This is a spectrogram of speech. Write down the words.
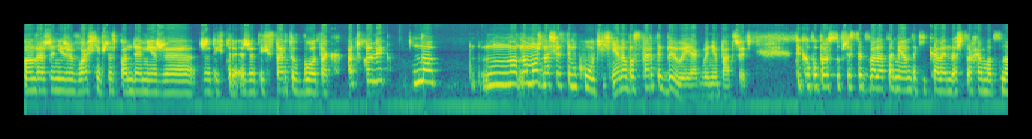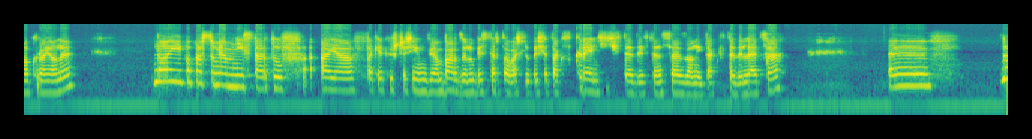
Mam wrażenie, że właśnie przez pandemię, że, że, tych, że tych startów było tak, aczkolwiek no no, no można się z tym kłócić, nie? No bo starty były, jakby nie patrzeć. Tylko po prostu przez te dwa lata miałam taki kalendarz trochę mocno okrojony. No i po prostu miałam mniej startów, a ja, tak jak już wcześniej mówiłam, bardzo lubię startować, lubię się tak wkręcić wtedy w ten sezon i tak wtedy lecę. Eee, no,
